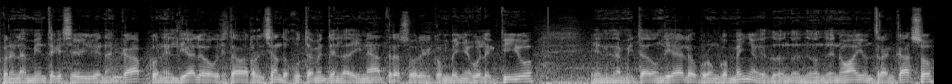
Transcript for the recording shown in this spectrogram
con el ambiente que se vive en ANCAP, con el diálogo que se estaba realizando justamente en la DINATRA sobre el convenio colectivo, en la mitad de un diálogo por un convenio donde, no hay un trancazo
